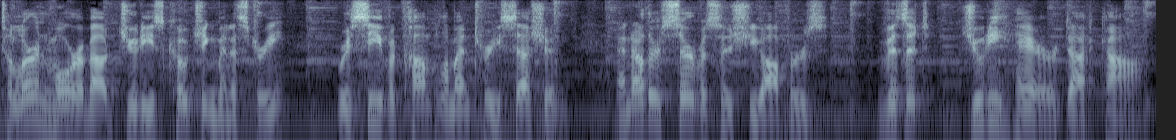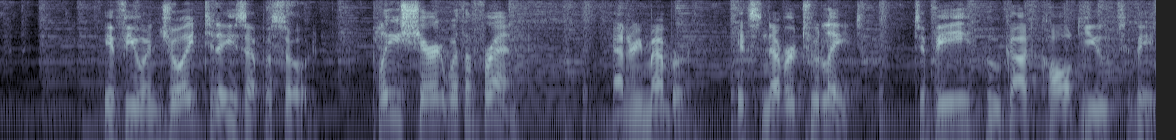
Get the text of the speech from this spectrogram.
To learn more about Judy's coaching ministry, receive a complimentary session, and other services she offers, visit judyhare.com. If you enjoyed today's episode, please share it with a friend. And remember, it's never too late to be who God called you to be.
